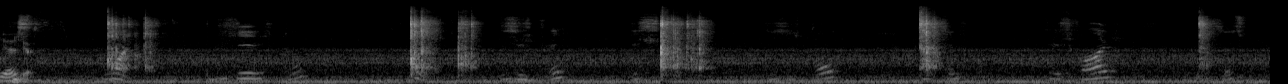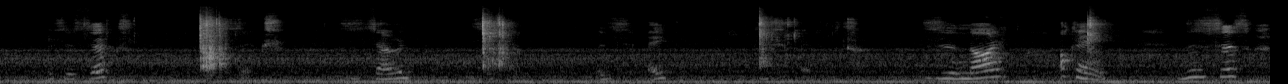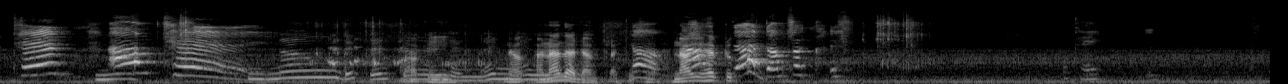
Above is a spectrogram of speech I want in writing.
Yes. Yes. One. This is two. This is three. This, this is four. This is, this is five. This is, this is six. Six. This is seven. This is eight. This is eight. This is nine. Okay. This is ten out of ten. No different. Okay. Now another dump truck. is No. Now you have to. That dump truck is. Okay.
